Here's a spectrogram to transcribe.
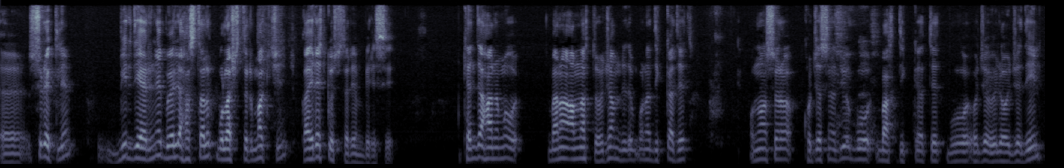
E, sürekli bir diğerine böyle hastalık bulaştırmak için gayret gösteren birisi. Kendi hanımı bana anlattı hocam dedi buna dikkat et. Ondan sonra kocasına diyor bu bak dikkat et bu hoca öyle hoca değil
